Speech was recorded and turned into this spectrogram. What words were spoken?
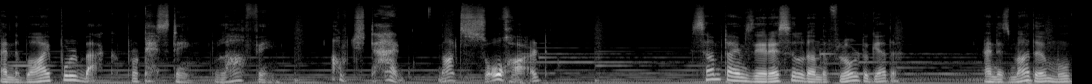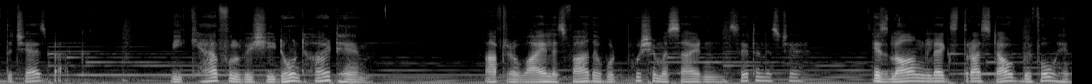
and the boy pulled back, protesting, laughing. Ouch, Dad, not so hard. Sometimes they wrestled on the floor together, and his mother moved the chairs back. Be careful, Vishy, don't hurt him. After a while, his father would push him aside and sit in his chair, his long legs thrust out before him,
